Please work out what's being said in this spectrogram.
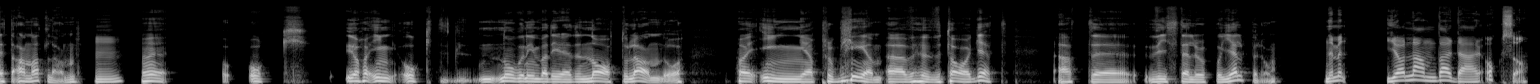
ett annat land Mm. eh, och, och, jag har ing, och någon invaderar ett NATO-land då, har jag inga problem överhuvudtaget att eh, vi ställer upp och hjälper dem. Nej, men jag landar där också.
